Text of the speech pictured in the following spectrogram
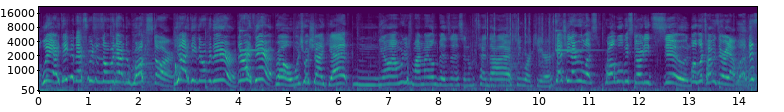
Wait, I think the next person's over there, the rock star. Yeah, I think they're over there. They're right there. Bro, which one should I get? Hmm, you know, I'm gonna just mind my own business and pretend that I actually work here. Catching everyone's prom will be starting soon. Well, what time is it right now? It's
